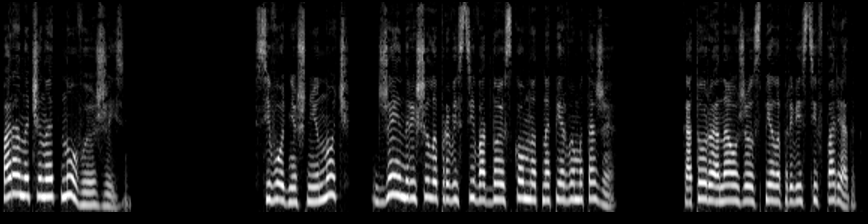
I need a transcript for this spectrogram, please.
Пора начинать новую жизнь. Сегодняшнюю ночь Джейн решила провести в одной из комнат на первом этаже, которую она уже успела привести в порядок.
